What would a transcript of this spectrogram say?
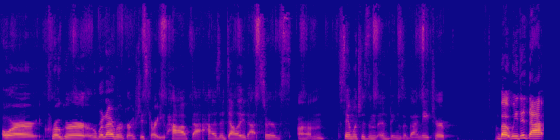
or Kroger or whatever grocery store you have that has a deli that serves um, sandwiches and, and things of that nature. But we did that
